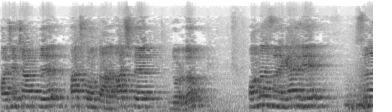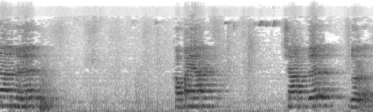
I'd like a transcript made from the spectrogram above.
aça çarptı. Aç kontağını açtı. Durdu. Ondan sonra geldi. Sınır kapaya çarptı. Durdu.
